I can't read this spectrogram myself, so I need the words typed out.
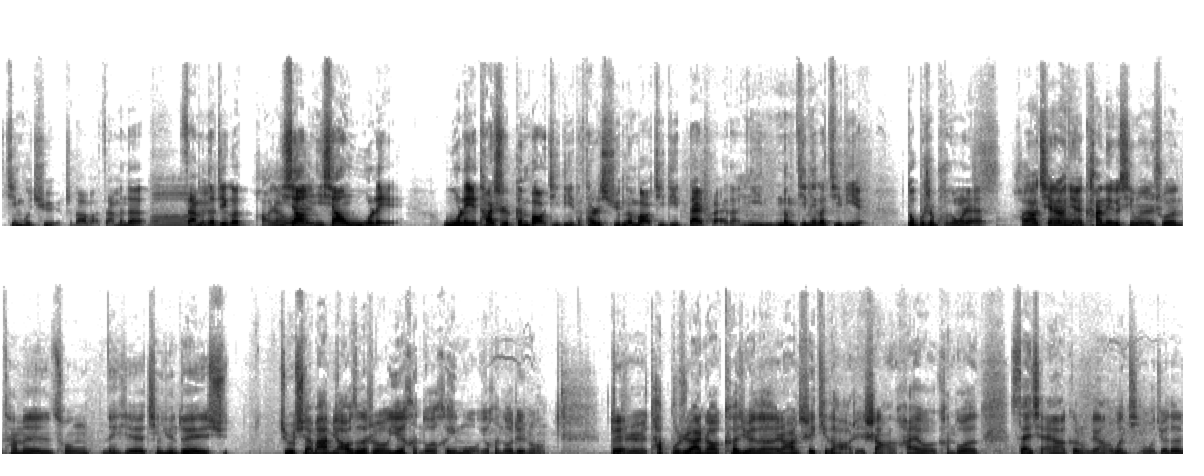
进不去，知道吧？咱们的哦咱们的这个，好像你像你像吴磊，吴磊他是根宝基地的，他是徐根宝基地带出来的，你能进那个基地，都不是普通人。好像前两嗯年看那个新闻说，他们从那些青训队选就是选拔苗子的时候，也很多黑幕，有很多这种，就是他不是按照科学的，然后谁踢得好谁上，还有很多塞钱啊，各种各样的问题。我觉得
